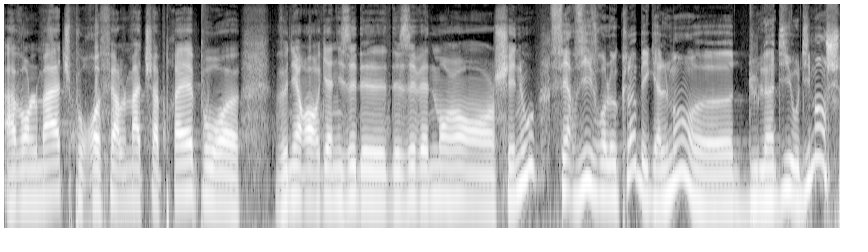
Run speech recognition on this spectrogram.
avant le match, pour refaire le match après, pour euh, venir organiser des, événements chez nous. Faire vivre le club également euh, du lundi au dimanche.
